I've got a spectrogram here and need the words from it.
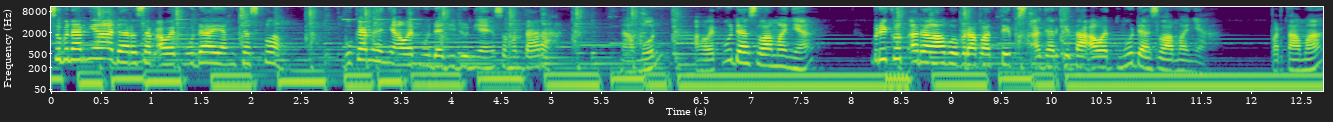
Sebenarnya ada resep awet muda yang cespleng, bukan hanya awet muda di dunia yang sementara, Namun, awet muda selamanya? Berikut adalah beberapa tips agar kita awet muda selamanya. Pertama,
